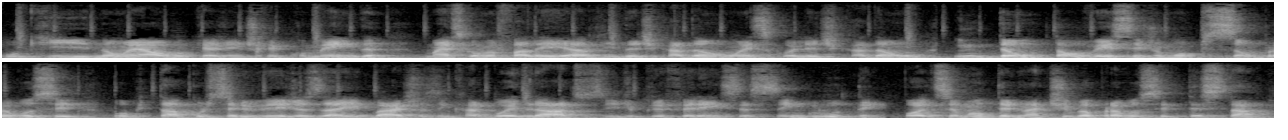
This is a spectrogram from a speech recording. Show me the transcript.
o que não é algo que a gente recomenda, mas como eu falei, é a vida de cada um, a escolha de cada um. Então, talvez seja uma opção para você optar por cervejas aí baixas em carboidratos e de preferência sem glúten. Pode ser uma alternativa para você testar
